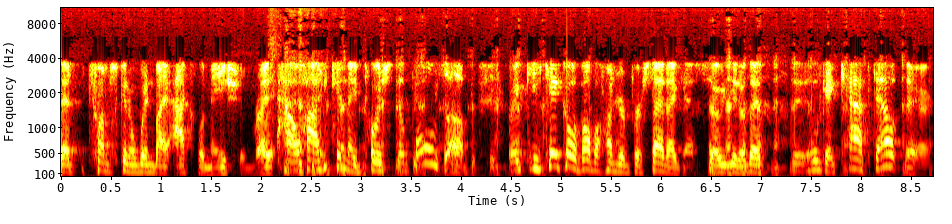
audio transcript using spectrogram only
that Trump's going to win by acclamation, right? How high can they push the polls up? Like he can't go above 100%, I guess. So, you know, that he'll get capped out there.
